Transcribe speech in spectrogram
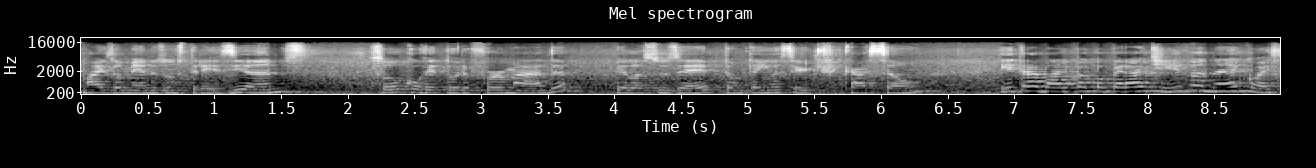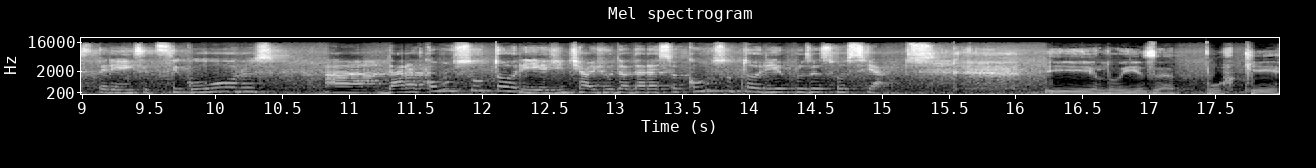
mais ou menos uns 13 anos. Sou corretora formada pela SUSEP, então tenho a certificação e trabalho com a cooperativa, né, com essa experiência de seguros, a dar a consultoria. A gente ajuda a dar essa consultoria para os associados. E Luísa, por que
